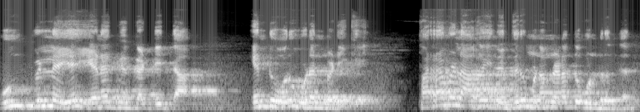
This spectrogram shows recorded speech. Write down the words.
உன் பிள்ளையை எனக்கு கட்டித்தா என்று ஒரு உடன்படிக்கை. பரவலாக இந்த திருமணம் நடந்து கொண்டிருந்தது.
